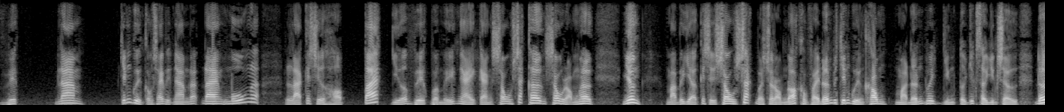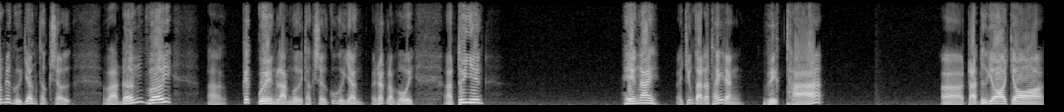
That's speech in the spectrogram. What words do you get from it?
Việt Nam chính quyền cộng sản Việt Nam đó đang muốn đó, là cái sự hợp tác giữa Việt và Mỹ ngày càng sâu sắc hơn, sâu rộng hơn. Nhưng mà bây giờ cái sự sâu sắc và sâu rộng đó không phải đến với chính quyền không mà đến với những tổ chức sau dân sự, đến với người dân thật sự và đến với à, cái quyền làm người thật sự của người dân rất là vui. À, tuy nhiên hiện nay à, chúng ta đã thấy rằng việc thả à, trả tự do cho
